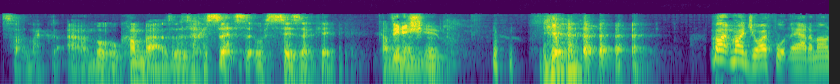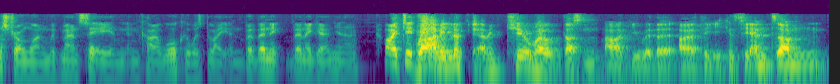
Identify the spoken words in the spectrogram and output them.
So like uh, Mortal Kombat as a, sort of scissor kick. Finish him. yeah. Mind you, I thought the Adam Armstrong one with Man City and, and Kyle Walker was blatant, but then it, then again, you know, I did. Well, I mean, look, I mean, Chilwell doesn't argue with it. I think you can see, and um,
